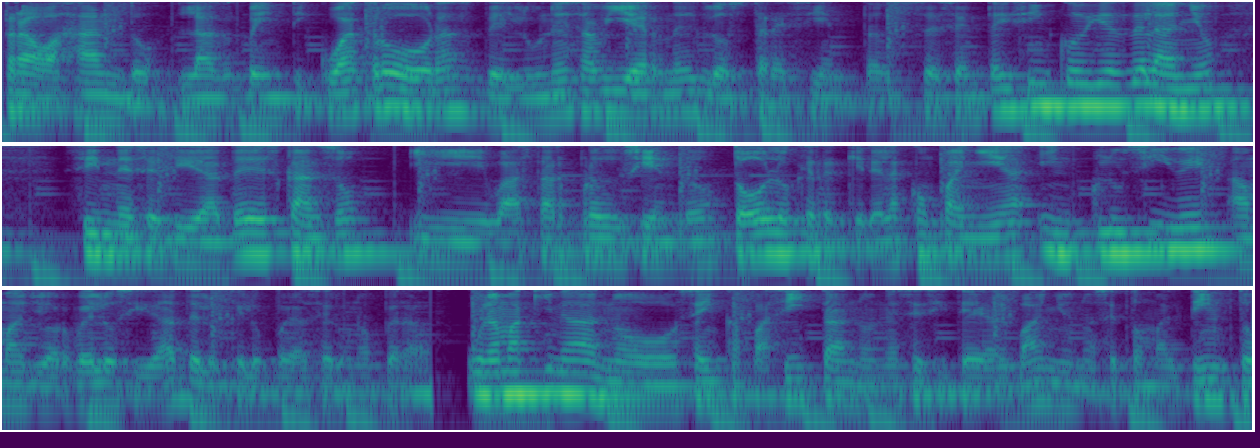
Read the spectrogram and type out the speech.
trabajando las 24 horas de lunes a viernes, los 365 días del año, sin necesidad de descanso y va a estar produciendo todo lo que requiere la compañía, inclusive a mayor velocidad de lo que lo puede hacer un operador. Una máquina no se incapacita, no necesita ir al baño, no se toma el tinto.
